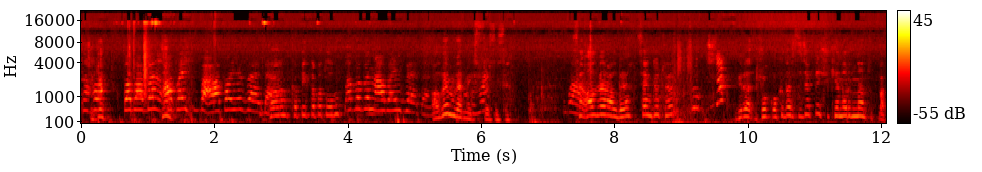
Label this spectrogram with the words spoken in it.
Tamam. Baba ben abayı abayı verdim. Kaan kapıyı kapat oğlum. Baba ben abayı verdim. Albaya mı vermek istiyorsun sen? Sen Wow. al ver albaya. Sen götür. Çok sıcak. Biraz çok o kadar sıcak değil şu kenarından tut bak.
